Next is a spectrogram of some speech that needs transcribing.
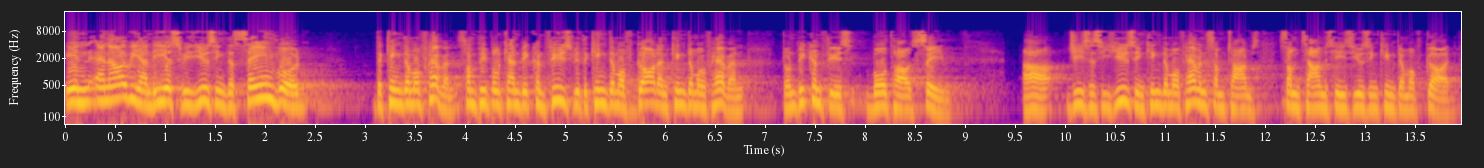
In NIV and ESV using the same word, the kingdom of heaven. Some people can be confused with the kingdom of God and kingdom of heaven. Don't be confused. Both are same. Uh, Jesus is using kingdom of heaven sometimes. Sometimes he's using kingdom of God.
